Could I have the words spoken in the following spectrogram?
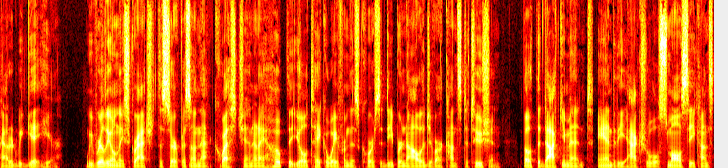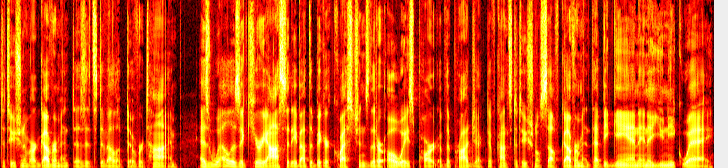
How did we get here? We've really only scratched the surface on that question, and I hope that you'll take away from this course a deeper knowledge of our Constitution, both the document and the actual small c Constitution of our government as it's developed over time as well as a curiosity about the bigger questions that are always part of the project of constitutional self government that began in a unique way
